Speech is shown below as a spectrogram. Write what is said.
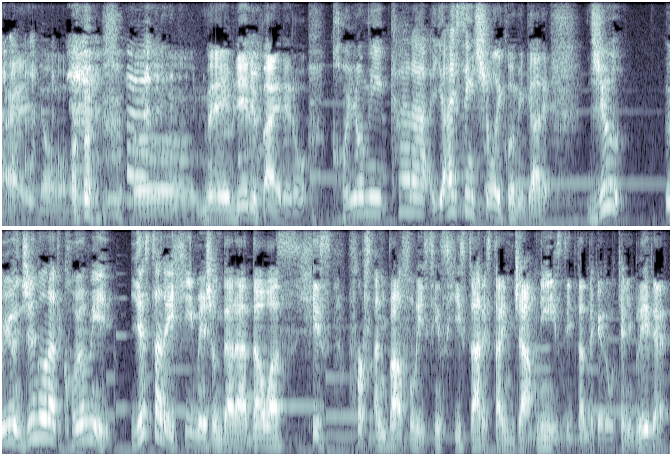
I know. うん。little by little. 暦から、いや、I think surely 暦 got it. 10、ウユン、10のだって暦、yesterday he mentioned that、uh, that was his first anniversary since he started studying Japanese って言ったんだけど、can you believe it?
